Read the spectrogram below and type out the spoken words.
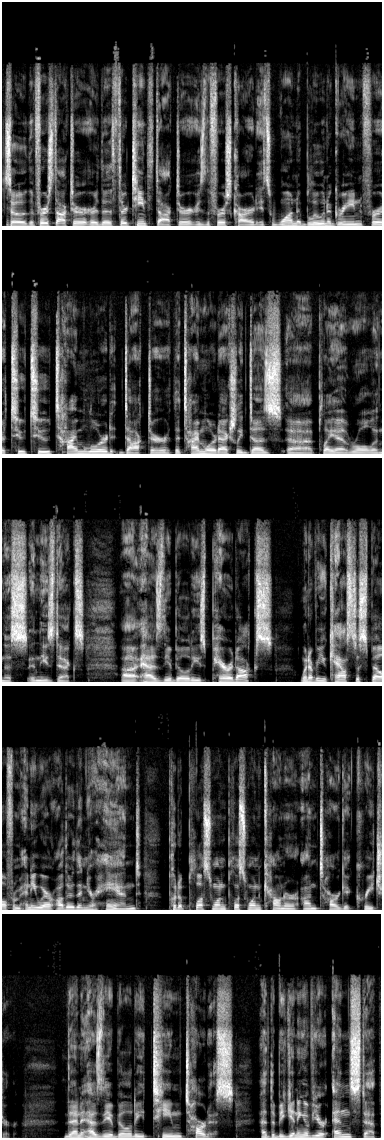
So the first Doctor or the thirteenth Doctor is the first card. It's one blue and a green for a two-two Time Lord Doctor. The Time Lord actually does uh, play a role in this in these decks. Uh, has the abilities Paradox. Whenever you cast a spell from anywhere other than your hand, put a plus one plus one counter on target creature. Then it has the ability Team TARDIS. At the beginning of your end step,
